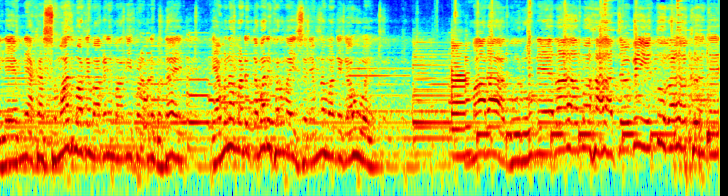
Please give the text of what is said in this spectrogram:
એટલે એમને આખા સમાજ માટે માગણી માંગી, પણ આપણે બધાએ એમના માટે તમારી ફરમાઈશ છે એમના માટે ગાવું હોય. મારા ગુરુને રામ હાચવી તું રાખજે.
